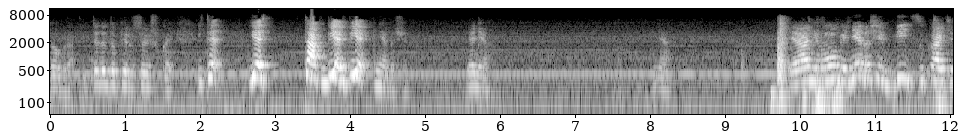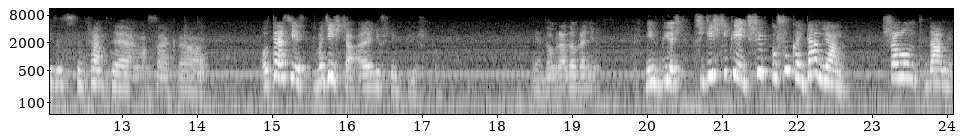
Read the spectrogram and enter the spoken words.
Dobra, i wtedy dopiero sobie szukaj. I te, jest, tak, bije, bije. Nie da się. Ja nie. Nie. Ja nie mogę, nie da się wbić, słuchajcie, to jest naprawdę masakra. O, teraz jest 20, ale już nie wbijesz. Nie, dobra, dobra, nie. Nie wbiłeś. 35, szybko, szukaj, Damian! Szalon... Damian.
